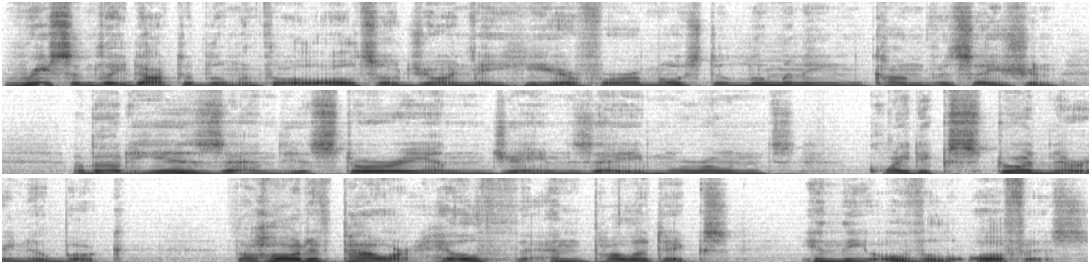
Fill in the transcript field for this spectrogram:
Recently, Dr. Blumenthal also joined me here for a most illuminating conversation about his and historian James A. Morone's quite extraordinary new book, The Heart of Power Health and Politics in the Oval Office.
